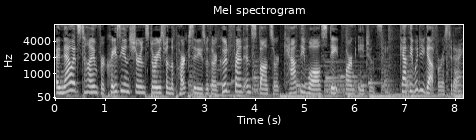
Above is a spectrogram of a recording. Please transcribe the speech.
And now it's time for crazy insurance stories from the Park Cities with our good friend and sponsor, Kathy Wall State Farm Agency. Kathy, what do you got for us today?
